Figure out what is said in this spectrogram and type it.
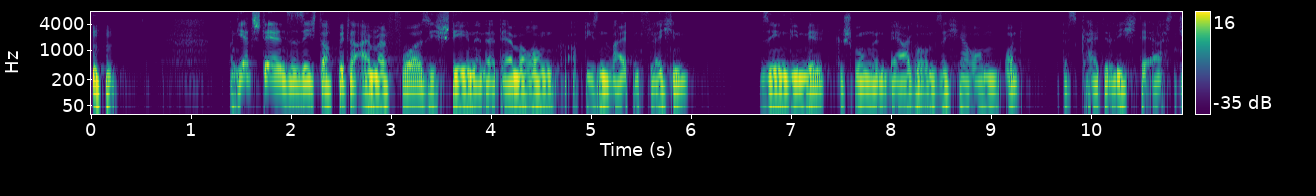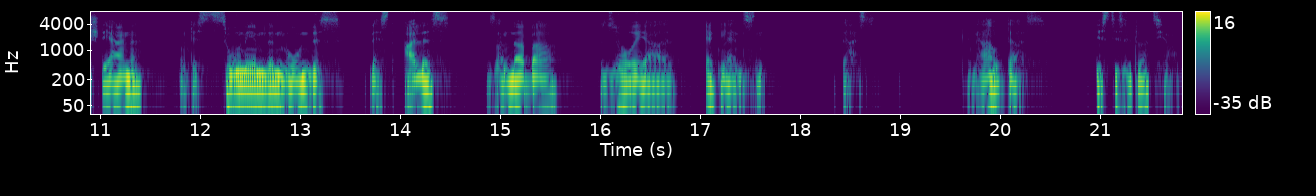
Und jetzt stellen Sie sich doch bitte einmal vor, Sie stehen in der Dämmerung auf diesen weiten Flächen, sehen die mild geschwungenen Berge um sich herum und das kalte Licht der ersten Sterne und des zunehmenden Mondes lässt alles sonderbar, surreal erglänzen. Das, genau das ist die Situation.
